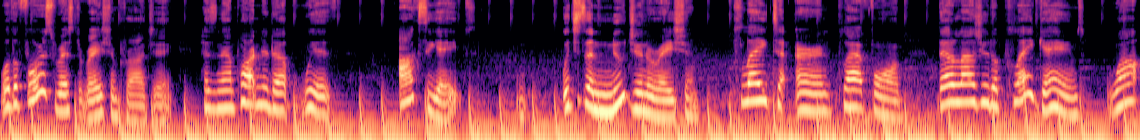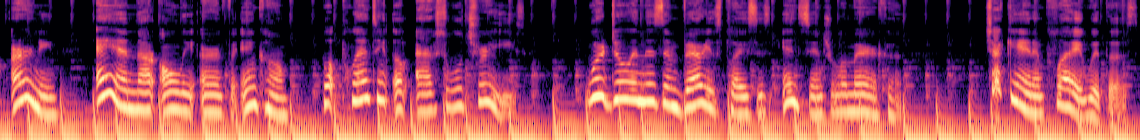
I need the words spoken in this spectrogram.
Well, the Forrest Restoration Project has now partnered up with OxyApes, which is a new generation play to earn platform that allows you to play games while earning and not only earn for income, but planting of actual trees. We're doing this in various places in Central America. Check in and play with us.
